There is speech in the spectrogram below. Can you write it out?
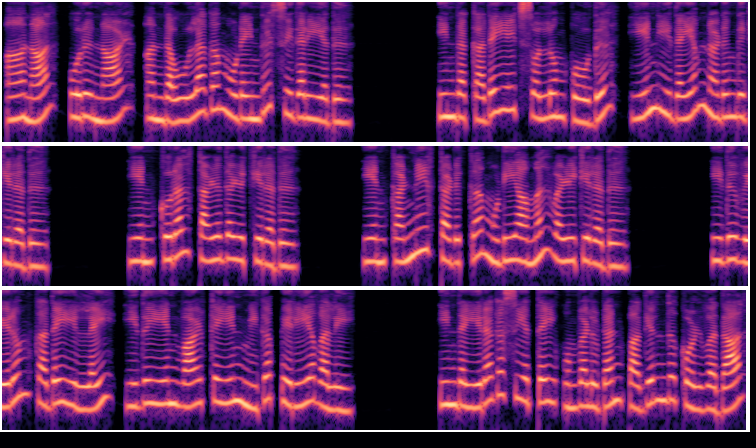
ஆனால் ஒரு நாள் அந்த உலகம் உடைந்து சிதறியது. இந்த கதையைச் சொல்லும் போது என் இதயம் நடுங்குகிறது. என் குரல் தழுதழுக்கிறது. என் கண்ணீர் தடுக்க முடியாமல் வழிகிறது. இது வெறும் கதை இல்லை இது என் வாழ்க்கையின் மிகப்பெரிய வலி இந்த இரகசியத்தை உங்களுடன் பகிர்ந்து கொள்வதால்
